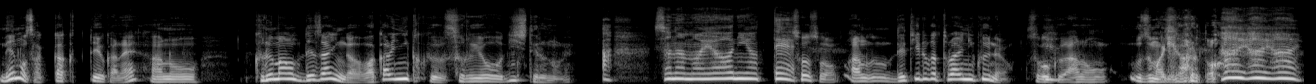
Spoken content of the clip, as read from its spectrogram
目の錯覚っていうかねあの車のデザインが分かりにくくするようにしてるのね。あその模様によって。そうそう。あのディティールが捉えにくいのよ。すごくあの渦巻きがあると。はいはいはい。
